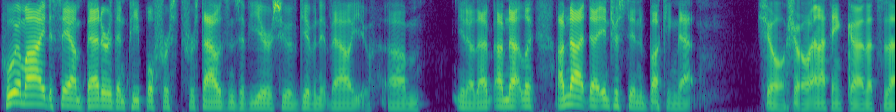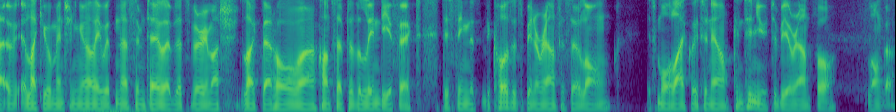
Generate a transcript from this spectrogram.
who am I to say I'm better than people for, for thousands of years who have given it value? Um, you know, that I'm not, I'm not uh, interested in bucking that. Sure, sure, and I think uh, that's that. Like you were mentioning earlier with Nassim Taleb, that's very much like that whole uh, concept of the Lindy effect. This thing that because it's been around for so long, it's more likely to now continue to be around for longer.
